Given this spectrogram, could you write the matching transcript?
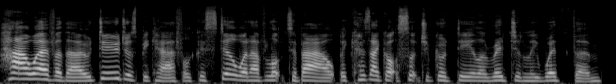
However, though, do just be careful because still when I've looked about, because I got such a good deal originally with them,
